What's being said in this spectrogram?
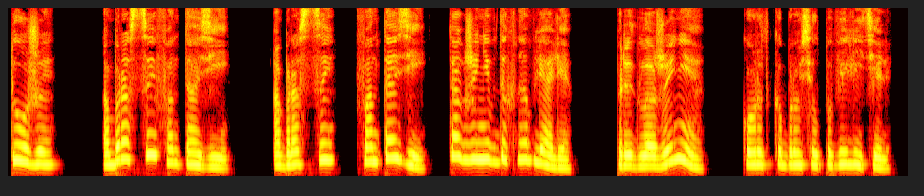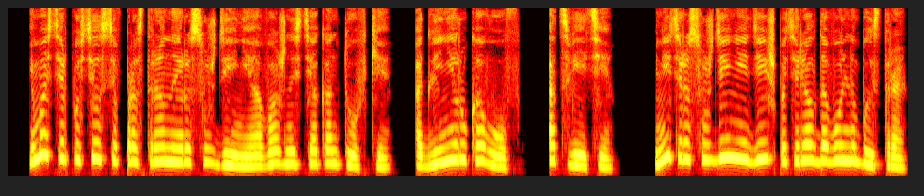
тоже. Образцы фантазий. Образцы фантазий также не вдохновляли. «Предложение?» — коротко бросил повелитель. И мастер пустился в пространные рассуждения о важности окантовки, о длине рукавов, о цвете. Нить рассуждения Дейш потерял довольно быстро.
